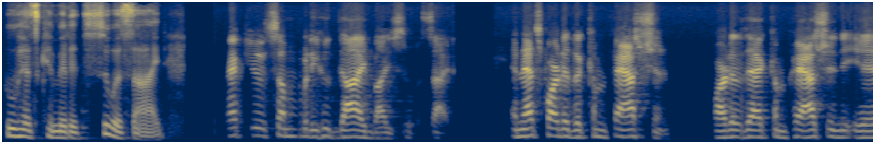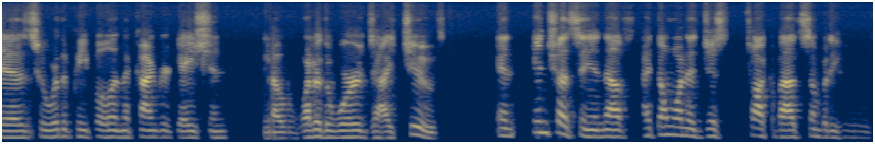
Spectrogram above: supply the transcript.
who has committed suicide. Actually, somebody who died by suicide. And that's part of the compassion. Part of that compassion is who are the people in the congregation? You know, what are the words I choose? And interesting enough, I don't want to just talk about somebody who's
